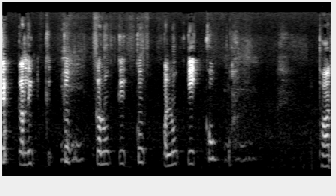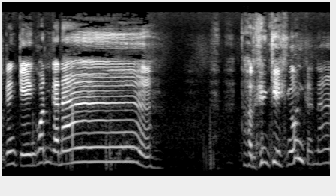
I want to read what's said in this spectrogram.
จักกะลิกกึกกะลุกกิกกุกปะลุกกิกกุกถอดกางเกงก้นกันนะถอดกางเกงก้นกันนะ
